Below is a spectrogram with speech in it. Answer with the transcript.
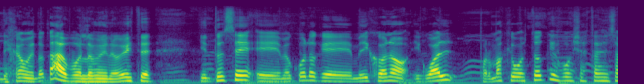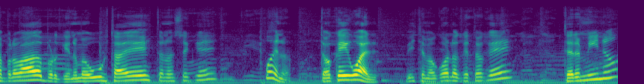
déjame tocar por lo menos, viste. Y entonces eh, me acuerdo que me dijo, no, igual, por más que vos toques, vos ya estás desaprobado porque no me gusta esto, no sé qué. Bueno, toqué igual, viste, me acuerdo que toqué, termino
